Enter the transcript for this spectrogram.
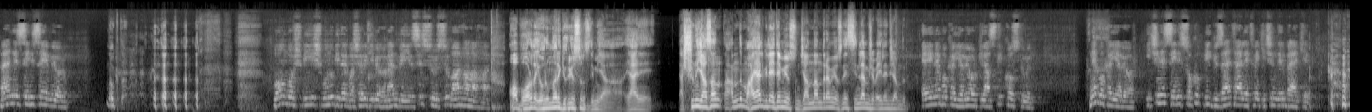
Ben de seni sevmiyorum. Nokta. Bomboş bir iş bunu bir de başarı gibi öven beyinsiz sürüsü var ha ha ha. Aa bu arada yorumları görüyorsunuz değil mi ya? Yani ya şunu yazan anladın mı? Hayal bile edemiyorsun. Canlandıramıyorsun. Ne sinirlenmeyeceğim, eğleneceğim dur. E ne boka yarıyor plastik kostümün? Ne boka yarıyor? İçine seni sokup bir güzel terletmek içindir belki.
